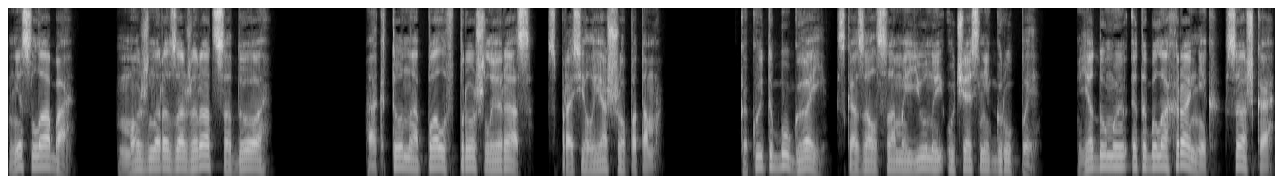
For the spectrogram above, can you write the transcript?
не слабо. Можно разожраться до... А кто напал в прошлый раз? — спросил я шепотом. «Какой-то бугай», — сказал самый юный участник группы. «Я думаю, это был охранник, Сашка.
